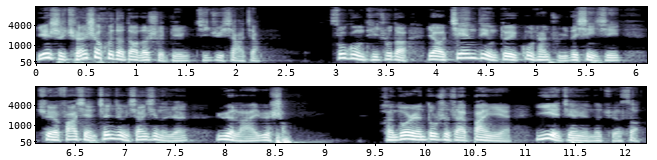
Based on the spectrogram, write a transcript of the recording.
也使全社会的道德水平急剧下降。苏共提出的要坚定对共产主义的信心，却发现真正相信的人越来越少，很多人都是在扮演夜间人的角色。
